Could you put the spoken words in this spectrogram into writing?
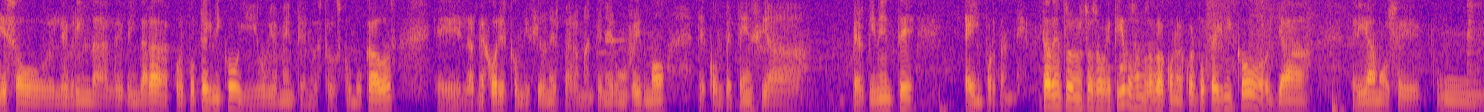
eh, eso le, brinda, le brindará al cuerpo técnico y obviamente a nuestros convocados eh, las mejores condiciones para mantener un ritmo de competencia pertinente e importante. Está dentro de nuestros objetivos, hemos hablado con el cuerpo técnico, ya veríamos eh, un-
